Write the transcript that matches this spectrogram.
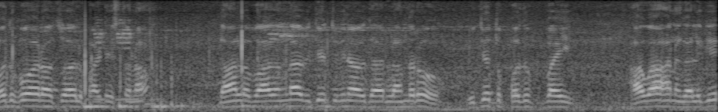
పొదుపు వారోత్సవాలు పాటిస్తున్నాం. దానిలో భాగంగా విద్యుత్ వినియోగదారులందరూ విద్యుత్ పొదుపుపై అవగాహన కలిగి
